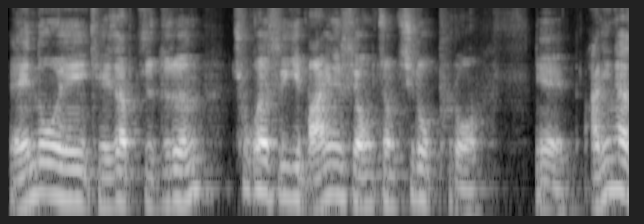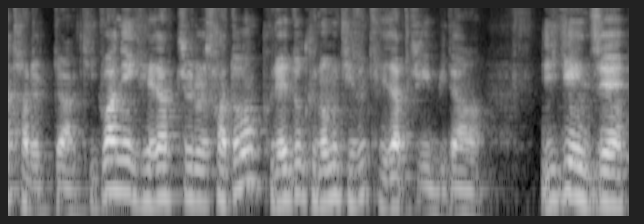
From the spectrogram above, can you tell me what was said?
NOA 계잡주들은 초과 수익이 마이너스 0.75%. 예, 아니냐 다를까. 기관이 계잡주를 사도 그래도 그놈은 계속 계잡주입니다. 이게 이제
